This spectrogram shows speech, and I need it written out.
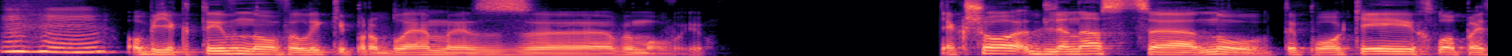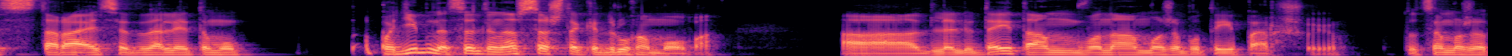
Угу. Об'єктивно великі проблеми з е, вимовою. Якщо для нас це, ну, типу, окей, хлопець старається і далі, тому подібне, це для нас все ж таки друга мова. А для людей там вона може бути і першою. То це може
